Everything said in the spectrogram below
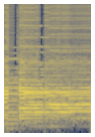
Oh,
